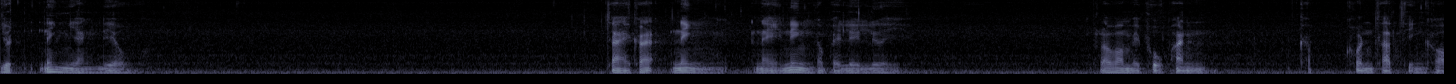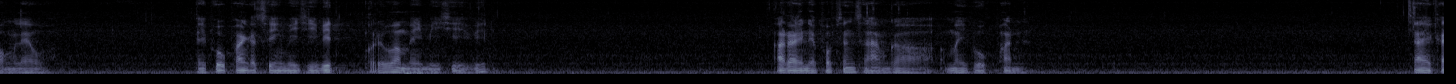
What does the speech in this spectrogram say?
หยุดนิ่งอย่างเดียว ใจก็นิ่งในนิ่งเข้าไปเรื่อย ๆ เพราะว่าไม่ผูกพันกับคนสัตว์สิ่งของแล้ว ไม่ผูกพันกับสิ่งมีชีวิตหรือว่าไม่มีชีวิต อะไรเนี่ยพบทั้งสามก็ไม่ผูกพันใจก็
